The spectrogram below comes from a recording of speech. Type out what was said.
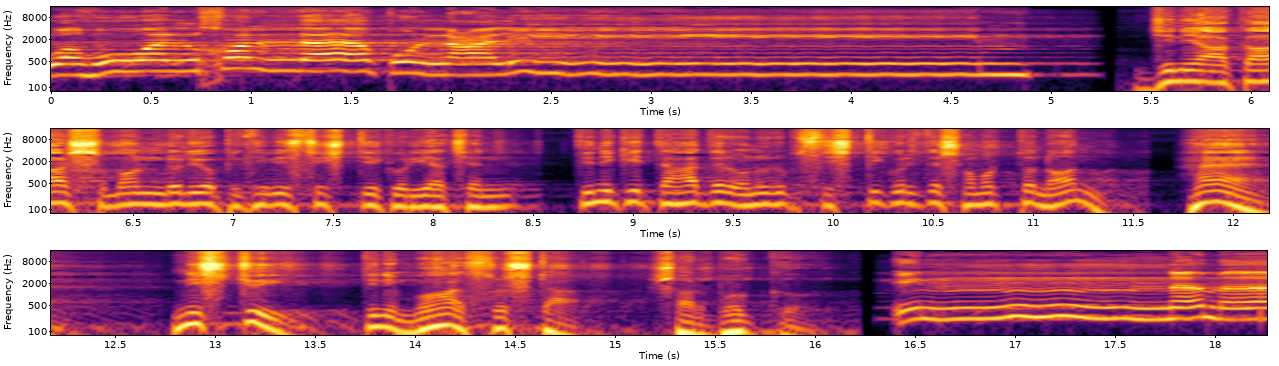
وهو الخلاق العليم যিনি আকাশ মণ্ডলীয় পৃথিবী সৃষ্টি করিয়াছেন তিনি কি তাহাদের অনুরূপ সৃষ্টি করিতে সমর্থ নন হ্যাঁ নিশ্চয়ই তিনি মহাস্রষ্টা সর্বজ্ঞ إنما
